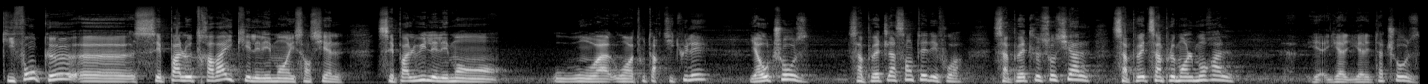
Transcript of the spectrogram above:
qui font que euh, c'est pas le travail qui est l'élément essentiel. C'est pas lui l'élément où on, va, où on va tout articuler. Il y a autre chose. Ça peut être la santé des fois. Ça peut être le social. Ça peut être simplement le moral. Il y a, il y a des tas de choses.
